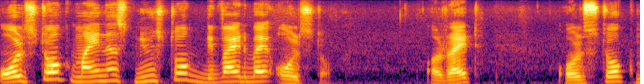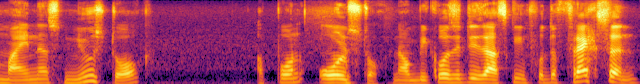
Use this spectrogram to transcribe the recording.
Old stock minus new stock divided by old stock. All right. Old stock minus new stock upon old stock. Now because it is asking for the fraction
